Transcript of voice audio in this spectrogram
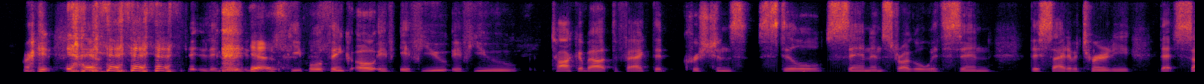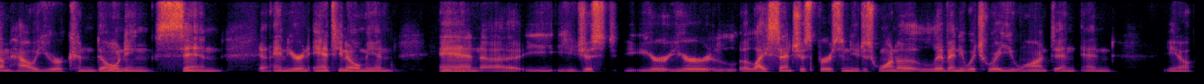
right? Yeah. You know, they- they- Yes. People think, oh, if if you if you talk about the fact that Christians still sin and struggle with sin this side of eternity, that somehow you're condoning sin Yeah. and you're an antinomian Mhm. and uh, you, you just you're you're a licentious person. You just want to live any which way you want, and and you know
